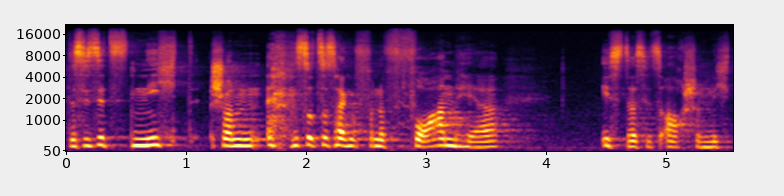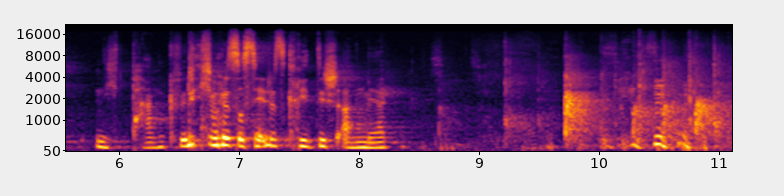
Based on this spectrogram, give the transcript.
das ist jetzt nicht schon sozusagen von der Form her, ist das jetzt auch schon nicht, nicht Punk, würde ich mal so selbstkritisch anmerken.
